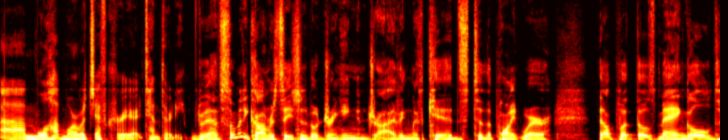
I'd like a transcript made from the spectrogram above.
Um, we'll have more with Geoff Currier at 1030. We have so many conversations about drinking and driving with kids to the point where they'll put those mangled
